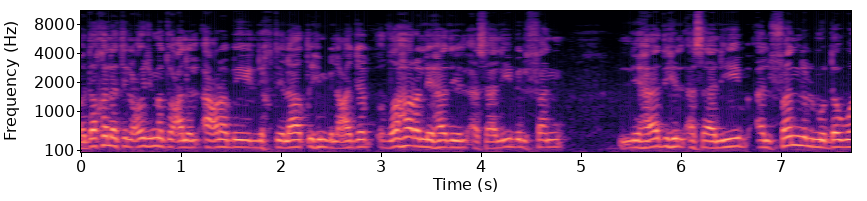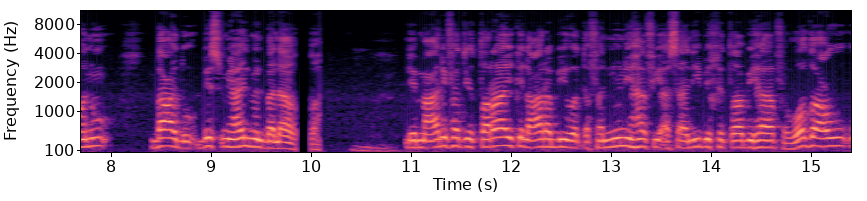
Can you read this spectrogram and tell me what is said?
ودخلت العجمة على الأعرب لاختلاطهم بالعجب ظهر لهذه الأساليب الفن لهذه الأساليب الفن المدون بعد باسم علم البلاغة. لمعرفة طرائق العرب وتفننها في أساليب خطابها فوضعوا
